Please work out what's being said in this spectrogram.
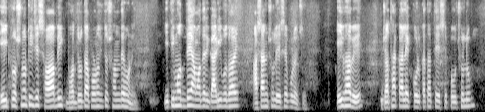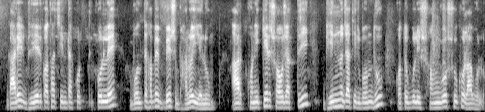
এই প্রশ্নটি যে স্বাভাবিক ভদ্রতা প্রণোদিত সন্দেহ নেই। ইতিমধ্যে আমাদের গাড়ি বোধহয় আসানসোলে এসে পড়েছে। এইভাবে যথাকালে কলকাতাতে এসে পৌঁছলুম। গাড়ির ভিড়ের কথা চিন্তা করলে বলতে হবে বেশ ভালোই এলুম। আর ক্ষণিকের সহযাত্রী ভিন্ন জাতির বন্ধু কতকগুলি সঙ্গ সুখ লাভ হলো।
